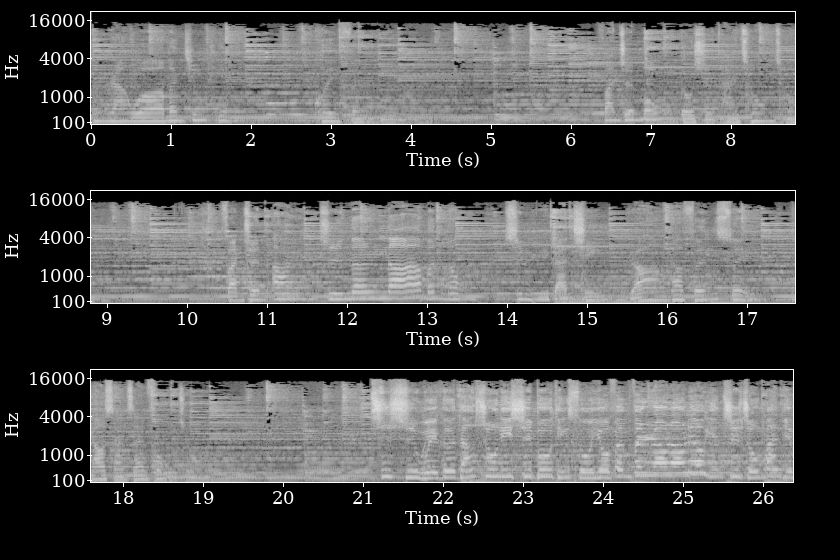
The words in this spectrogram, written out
能让我们今天会分别？反正梦都是太匆匆，反正爱只能那么浓，心与感情让它粉碎，飘散在风中。只是为何当初你是不听所有纷纷扰扰流言之中漫天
